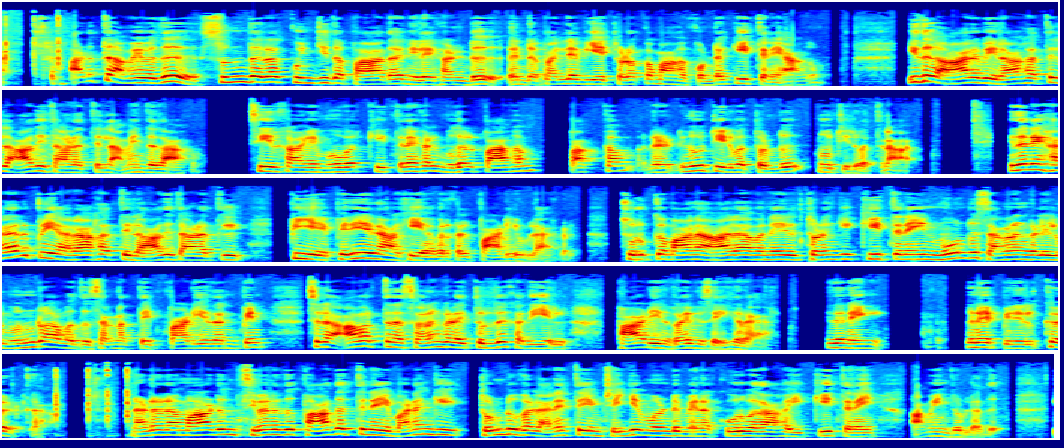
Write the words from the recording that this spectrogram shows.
அடுத்து அமைவது சுந்தர குஞ்சித பாத நிலை கண்டு என்ற பல்லவியை தொடக்கமாக கொண்ட கீர்த்தனை ஆகும் இது ஆரவி ராகத்தில் ஆதி தாளத்தில் அமைந்ததாகும். சீர்காழி மூவர் கீர்த்தனைகள் முதல் பாகம் பக்கம் நூற்றி இருபத்தொன்று நூற்றி இருபத்தி நாலு. இதனை ஹரப்பிரியா ராகத்தில் ஆதி தாளத்தில் பி ஏ பெரியனாகி அவர்கள் பாடியுள்ளார்கள். சுருக்கமான ஆலாவனையில் தொடங்கி கீர்த்தனையின் மூன்று சரணங்களில் மூன்றாவது சரணத்தை பாடியதன் பின் சில ஆவர்த்தன ஸ்வரங்களை துரிதகதியில் பாடி நிறைவு செய்கிறார். இதனை இணைப்பினில் கேட்க நடனமாடும் சிவனது பாதத்தினை வணங்கி தொண்டுகள் அனைத்தையும் செய்ய வேண்டும் என கூறுவதாக இக்கீர்த்தனை அமைந்துள்ளது.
